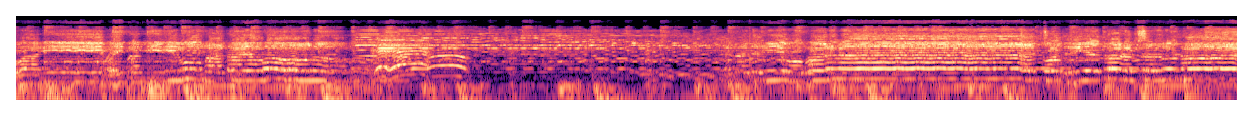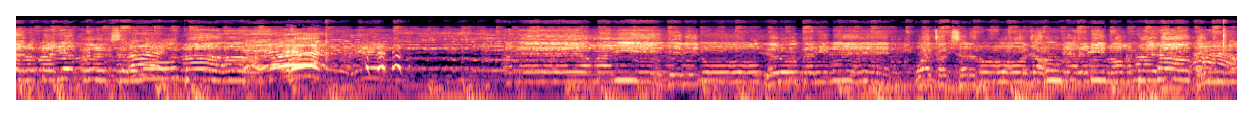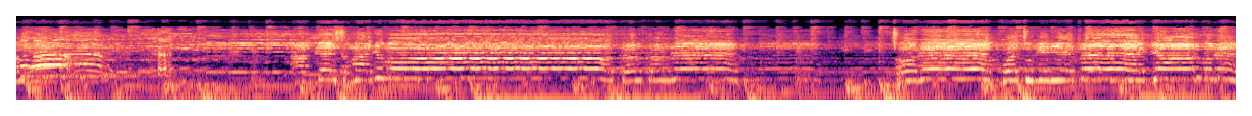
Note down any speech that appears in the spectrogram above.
ભવાની ભૈપતિની ઓ માતા આવોના નજરી ઓભળના ચૌધરીએ તો અક્ષરનો થાય રબારીએ પોચ અક્ષરનું જહુ મેરડી નોમતાયા ભાઈ આ. બે સમાજમાં ત્રણ ત્રણ ને છ ને પાંચ ઉમેરી એટલે અગિયાર બને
